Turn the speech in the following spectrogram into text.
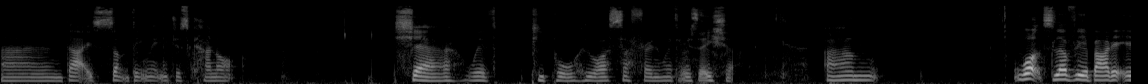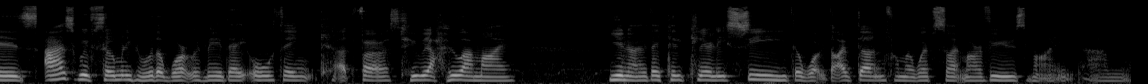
And that is something that you just cannot share with people who are suffering with rosacea. Um, what's lovely about it is, as with so many people that work with me, they all think at first, who, who am I? You know, they could clearly see the work that I've done from my website, my reviews, my um,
